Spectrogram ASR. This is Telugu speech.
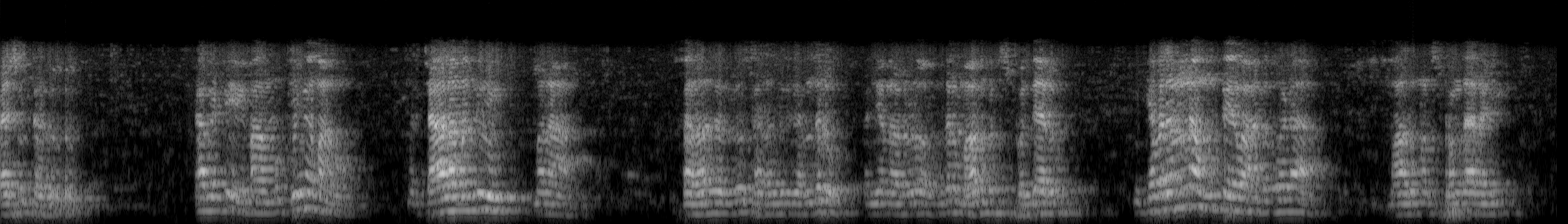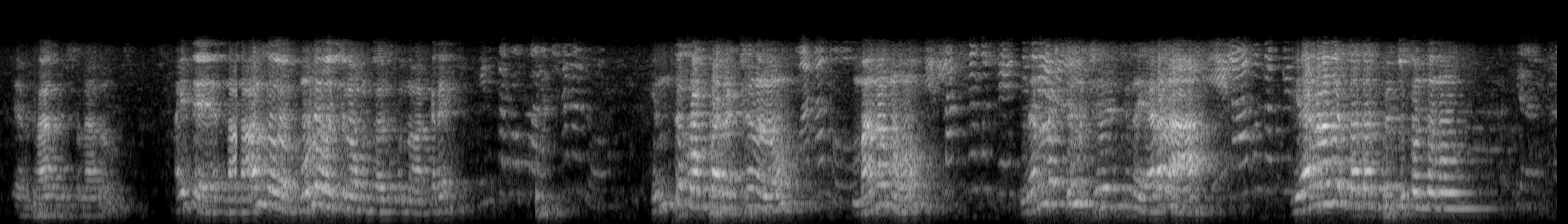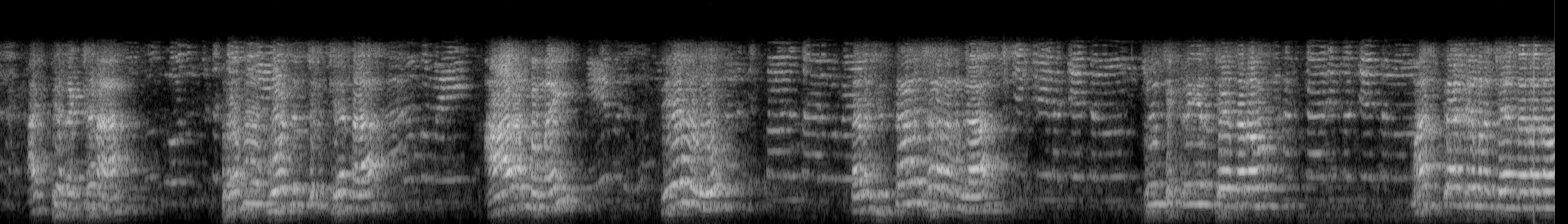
రాసుంటారు కాబట్టి మా ముఖ్యంగా మనం మరి చాలా మంది మన సహోదరులు సహోదరులు అందరూ పంజాబ్ అందరూ మారు మనసు పొందారు. ఇంకెవరన్నా ఉంటే వాళ్ళు కూడా మారు మనసు పొందాలని నేను ప్రార్థిస్తున్నాను. అయితే నాలుగో మూడో వచ్చిన చదువుకున్నాం అక్కడే. ఇంత గొప్ప రక్షణను మనము నిర్లక్ష్యం చేసిన ఎడల ఏలాగు సమర్పించుకుందాము ఎలాగో రక్షణ ప్రభు బోధించుట చేత ఆరంభమై దేవుడు తన చిత్తానుసారంగా సూచక్రియల చేతను మహత్కార్యముల చేతనను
